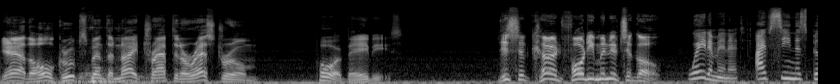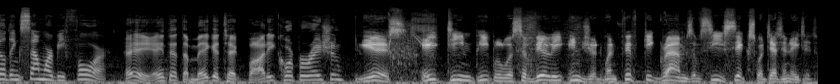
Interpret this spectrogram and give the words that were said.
Yeah, the whole group spent the night trapped in a restroom. Poor babies. This occurred 40 minutes ago. Wait a minute. I've seen this building somewhere before. Hey, ain't that the Megatech Body Corporation? Yes, 18 people were severely injured when 50 grams of C6 were detonated.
